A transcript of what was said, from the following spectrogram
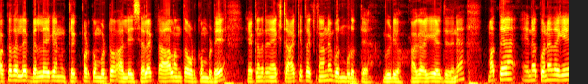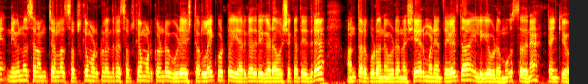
ಪಕ್ಕದಲ್ಲೇ ಬೆಲ್ ಐಕನ್ ಕ್ಲಿಕ್ ಮಾಡ್ಕೊಂಬಿಟ್ಟು ಅಲ್ಲಿ ಸೆಲೆಕ್ಟ್ ಆಲ್ ಅಂತ ಹೊಡ್ಕೊಂಬಿಡಿ ಯಾಕಂದರೆ ನೆಕ್ಸ್ಟ್ ಹಾಕಿದ ತಕ್ಷಣವೇ ಬಂದ್ಬಿಡುತ್ತೆ ವಿಡಿಯೋ ಹಾಗಾಗಿ ಹೇಳ್ತಿದ್ದೀನಿ. ಮತ್ತು ಇನ್ನು ಕೊನೆಯದಾಗಿ ನೀವು ಸಹ ನಮ್ಮ ಚಾನಲ್ ಸಬ್ಸ್ಕ್ರೈಬ್ ಮಾಡ್ಕೊಂಡಿದ್ರೆ ಸಬ್ಸ್ಕ್ರೈಬ್ ಮಾಡ್ಕೊಂಡು ವಿಡಿಯೋ ಇಷ್ಟರ ಲೈಕ್ ಕೊಟ್ಟು ಯಾರಿಗಾದ್ರೂ ಈ ಗಾಡಿ ಅವಶ್ಯಕತೆ ಇದ್ದರೆ ಅಂತರ ಕೂಡ ವಿಡಿಯೋನ ಶೇರ್ ಮಾಡಿ ಅಂತ ಹೇಳ್ತಾ ಇಲ್ಲಿಗೆ ವಿಡಿಯೋ ಮುಗಿಸ್ತದೆ ಥ್ಯಾಂಕ್ ಯು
